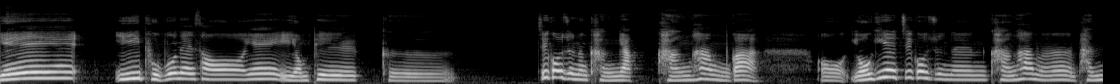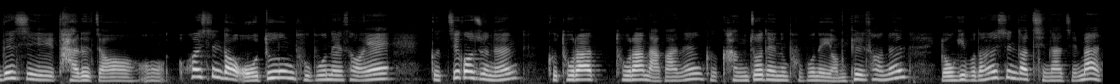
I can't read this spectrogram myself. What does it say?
얘, 이 부분에서의 이 연필 그 찍어주는 강약, 강함과 어, 여기에 찍어주는 강함은 반드시 다르죠. 어, 훨씬 더 어두운 부분에서의 그 찍어주는 그 돌아, 돌아 나가는 그 강조되는 부분의 연필선은 여기보다 훨씬 더 진하지만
